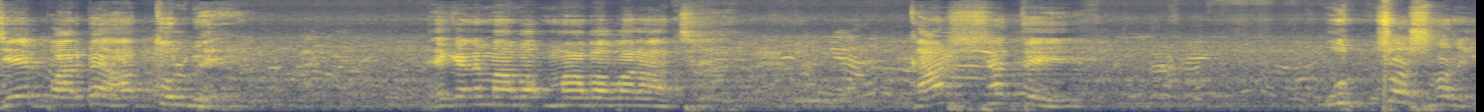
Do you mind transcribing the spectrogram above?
যে পারবে হাত তুলবে। এখানে মা মা বাবারা আছে। কার সাথে উচ্চ স্বরে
